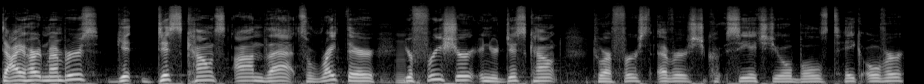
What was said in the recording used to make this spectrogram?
diehard members get discounts on that. So right there, mm-hmm. your free shirt and your discount to our first ever CHGO Bulls takeover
